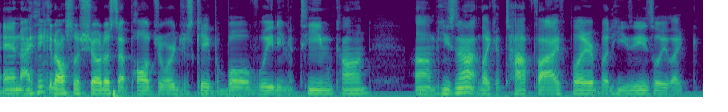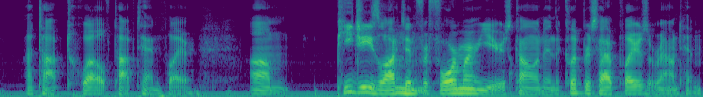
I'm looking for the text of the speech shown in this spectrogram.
And I think it also showed us that Paul George is capable of leading a team. Con, um, he's not like a top five player, but he's easily like a top twelve, top ten player. Um, PG's locked in Mhm. for four more years, Colin, and the Clippers have players around him.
